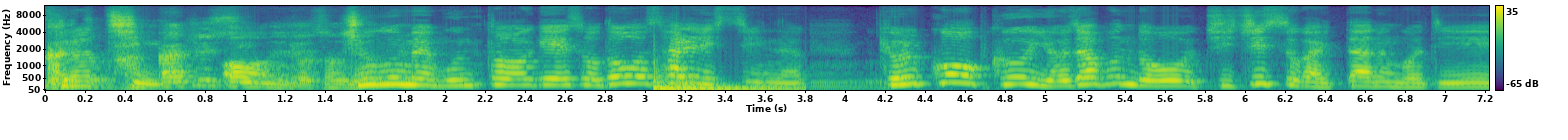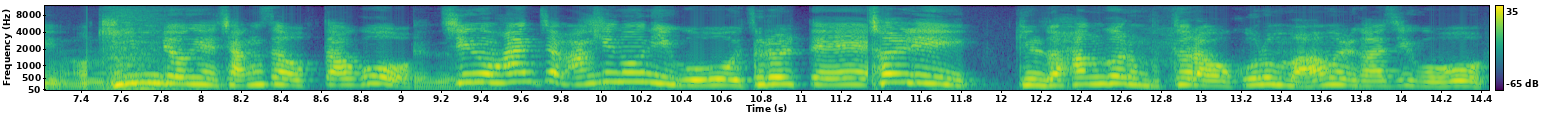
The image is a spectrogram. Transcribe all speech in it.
그렇지. 좀 바꿔줄 수 어, 있는 여성이 죽음의 문턱에서도 살릴 수 있는 결코 그 여자분도 지칠 수가 있다는 거지. 어, 긴 병에 장사 없다고 네네. 지금 한참 신혼이고 그럴 때 천리 길도 한 걸음부터라고 그런 마음을 가지고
